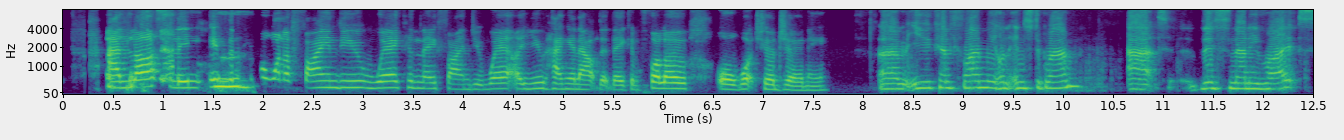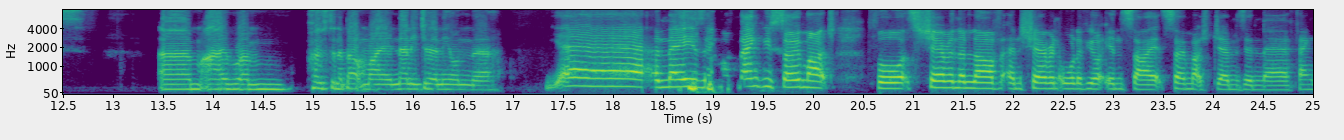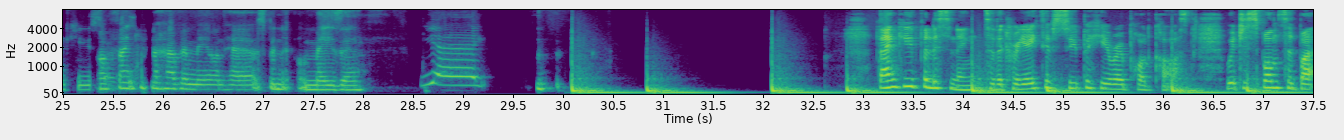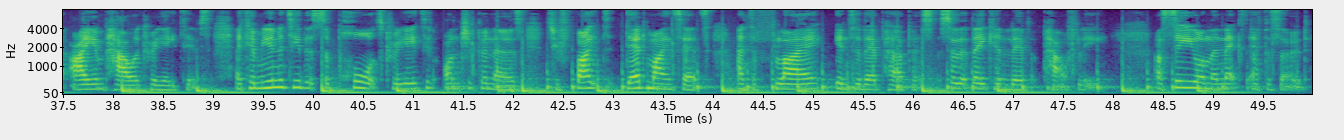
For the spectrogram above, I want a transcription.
And lastly, if the people want to find you, where can they find you? Where are you hanging out that they can follow or watch your journey? Um, you can find me on Instagram at this nanny writes. Um, I'm posting about my nanny journey on there. Yeah, amazing. well, thank you so much for sharing the love and sharing all of your insights. So much gems in there. Thank you. So oh, thank much. you for having me on here. It's been amazing. Yay. Thank you for listening to the Creative Superhero podcast, which is sponsored by I Empower Creatives, a community that supports creative entrepreneurs to fight dead mindsets and to fly into their purpose so that they can live powerfully. I'll see you on the next episode.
